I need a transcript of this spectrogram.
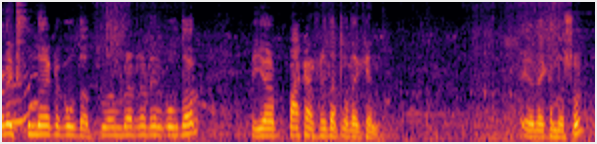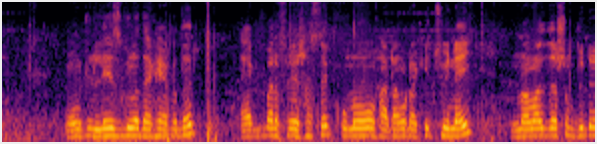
অনেক সুন্দর একটা কৌতর পুরোনো ব্রাডলাইনের কৌতর এই আর পাখার ফেদারটা দেখেন। এই দেখেন দর্শক, এবং একটু লেসগুলো দেখাই আপনাদের। একবার ফ্রেশ আছে, কোনো ফাটা ফোটা কিছুই নাই। নর্মাল দর্শক দুটোর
